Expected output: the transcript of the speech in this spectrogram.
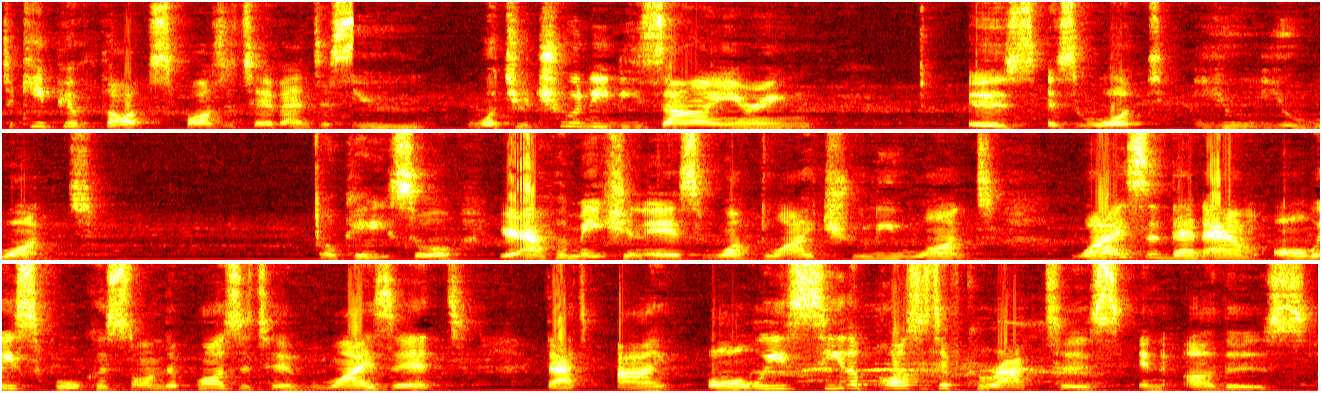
to keep your thoughts positive and to see what you're truly desiring is, is what you, you want. Okay, so your affirmation is what do I truly want? Why is it that I am always focused on the positive? Why is it that I always see the positive characters in others?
